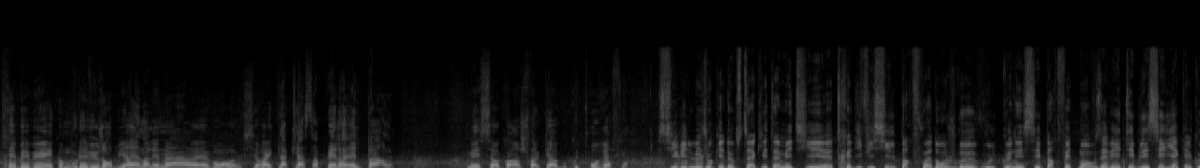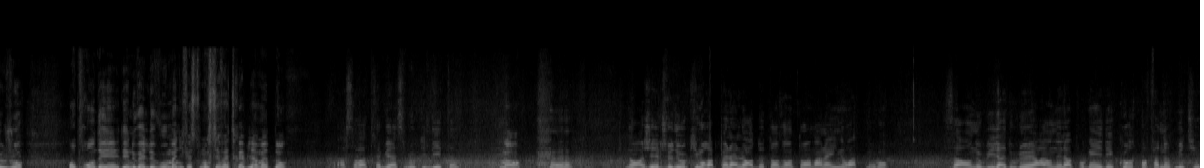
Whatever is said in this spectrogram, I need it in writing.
très bébé, comme vous l'avez vu aujourd'hui, rien dans les mains. bon, c'est vrai que la classe après elle, parle, mais c'est encore un cheval qui a beaucoup de progrès à faire. Cyril, le jockey d'obstacle est un métier très difficile, parfois dangereux, vous le connaissez parfaitement. Vous avez été blessé il y a quelques jours. On prend des, nouvelles de vous, manifestement ça va très bien maintenant. Ah, ça va très bien, c'est vous qui le dites. Hein. Non Non, j'ai le genou qui me rappelle à l'ordre de temps en temps dans la ligne droite, mais bon, ça on oublie la douleur et on est là pour gagner des courses, pour faire notre métier.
